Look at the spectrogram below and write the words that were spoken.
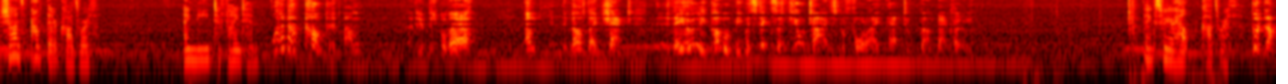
Sean's out there, Codsworth. I need to find him. What about Concord, Mum? Plenty of people there. And last I checked, they only pummeled me with sticks a few times before I had to run back home. Thanks for your help, Codsworth. Good luck.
